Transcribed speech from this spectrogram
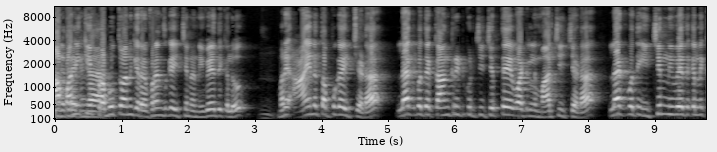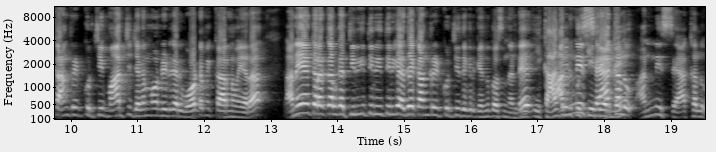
ఆ పనికి ప్రభుత్వానికి రెఫరెన్స్గా ఇచ్చిన నివేదికలు మరి ఆయన తప్పుగా ఇచ్చాడా లేకపోతే కాంక్రీట్ కుర్చీ చెప్తే వాటిని మార్చి ఇచ్చాడా లేకపోతే ఇచ్చిన నివేదికల్ని కాంక్రీట్ కుర్చీ మార్చి జగన్మోహన్ రెడ్డి గారి ఓటమికి కారణమయ్యారా అనేక రకాలుగా తిరిగి తిరిగి తిరిగి అదే కాంక్రీట్ కుర్చీ దగ్గరికి ఎందుకు వస్తుందంటే ఈ కాంక్రీట్ అన్ని శాఖలు అన్ని శాఖలు.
